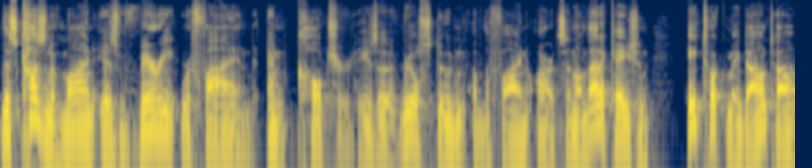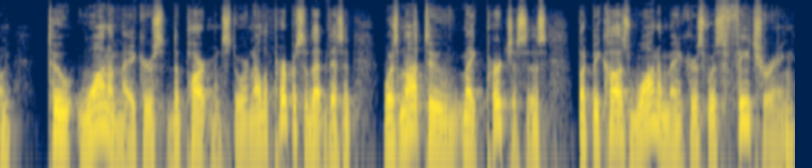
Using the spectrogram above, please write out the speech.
this cousin of mine is very refined and cultured. He's a real student of the fine arts. And on that occasion, he took me downtown to Wanamaker's department store. Now, the purpose of that visit was not to make purchases, but because Wanamaker's was featuring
